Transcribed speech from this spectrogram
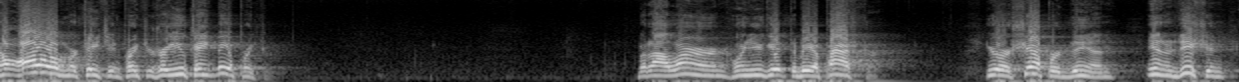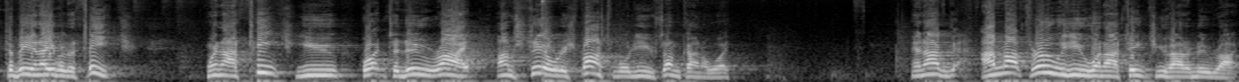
No, all of them are teaching preachers, or you can't be a preacher. But I learned when you get to be a pastor, you're a shepherd then, in addition to being able to teach. When I teach you what to do right, I'm still responsible to you some kind of way. And I've, I'm not through with you when I teach you how to do right.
